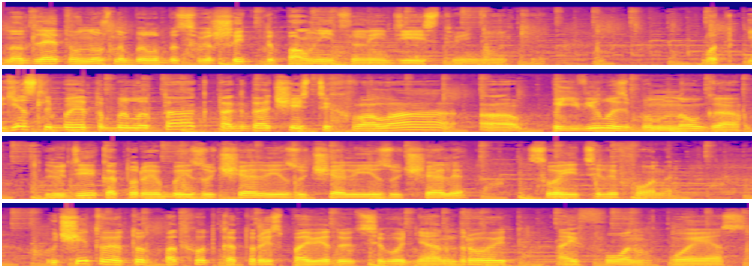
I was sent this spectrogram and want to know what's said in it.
Но для этого нужно было бы совершить дополнительные действия некие. Вот если бы это было так, тогда честь и хвала а, появилось бы много людей, которые бы изучали, изучали изучали свои телефоны. Учитывая тот подход, который исповедует сегодня Android, iPhone, OS,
